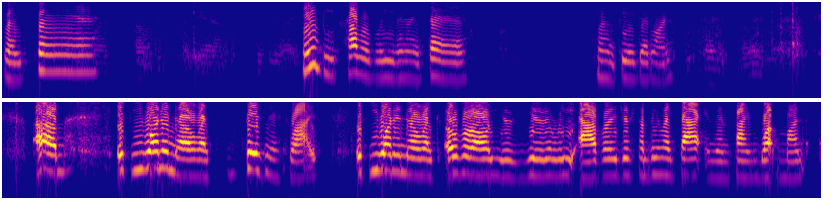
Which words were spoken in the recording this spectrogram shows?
Right there. Maybe probably even right there. Might be a good one. Um, if you want to know, like business-wise, if you want to know, like overall your yearly average or something like that, and then find what months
